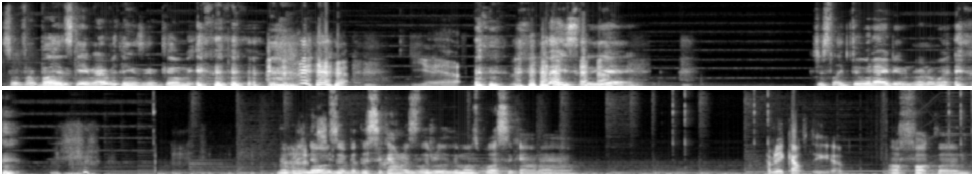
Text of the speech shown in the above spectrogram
So if I play this game, everything's gonna kill me. yeah. Basically, yeah. Just like do what I do and run away. Nobody Nice. knows it, but this account is literally the most blessed account I have. How many accounts do you have? A fuckload.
